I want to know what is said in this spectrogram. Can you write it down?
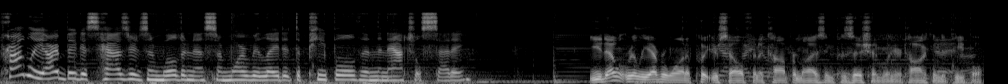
Probably our biggest hazards in wilderness are more related to people than the natural setting. You don't really ever want to put yourself in a compromising position when you're talking to people.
